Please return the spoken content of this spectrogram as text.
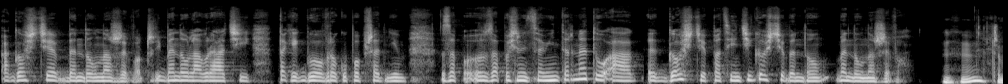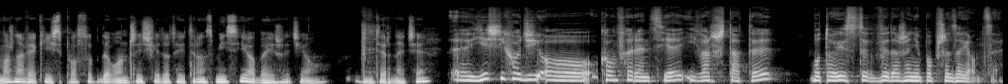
A goście będą na żywo, czyli będą laureaci, tak jak było w roku poprzednim, za, za pośrednictwem internetu, a goście, pacjenci goście będą, będą na żywo. Mhm. Czy można w jakiś sposób dołączyć się do tej transmisji, obejrzeć ją w internecie? E, jeśli chodzi o konferencje i warsztaty, bo to jest wydarzenie poprzedzające.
